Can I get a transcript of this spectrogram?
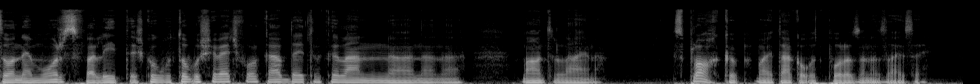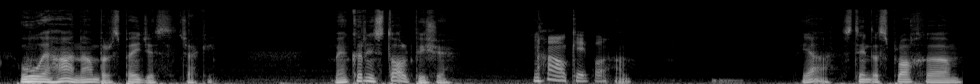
to ne moreš svaliti. Koliko bo to bo še več folk update, kot lan na, na, na Mountain Lion. Sploh, ko imajo tako podporo za nazaj zdaj. Uh, aha, numbers, pages, čakaj. Meni kar install piše. Aha, ok, pa. Ja, s tem, da sploh um,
